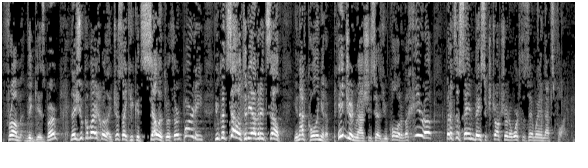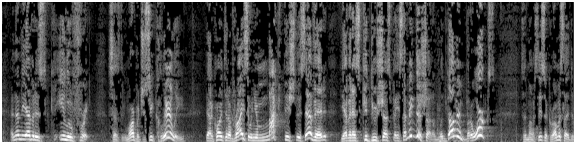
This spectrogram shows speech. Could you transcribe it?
from the Gizbar. Just like you could sell it to a third party, you could sell it to the Evid itself. You're not calling it a pigeon, Rashi says, you call it a Mechira, but it's the same basic structure and it works the same way and that's fine. And then the Evid is ilu free, says the Gemara. But you see clearly that according to the Brisa, when you makdish this Evid, the Evid has Kedushas based on Migdash on him, but it works. So the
